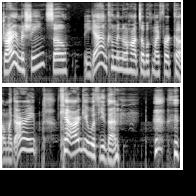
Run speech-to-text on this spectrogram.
dryer machine, so yeah, I'm coming in a hot tub with my fur coat. I'm like, all right, can't argue with you then.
